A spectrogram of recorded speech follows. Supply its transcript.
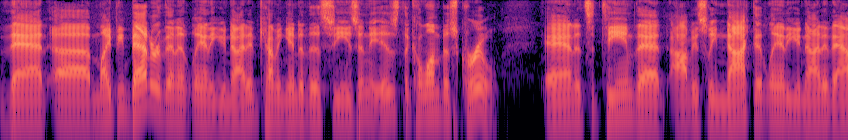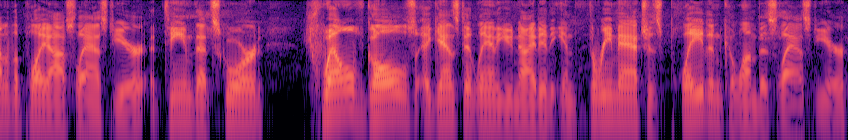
that uh, might be better than Atlanta United coming into this season is the Columbus Crew. And it's a team that obviously knocked Atlanta United out of the playoffs last year, a team that scored 12 goals against Atlanta United in three matches played in Columbus last year.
